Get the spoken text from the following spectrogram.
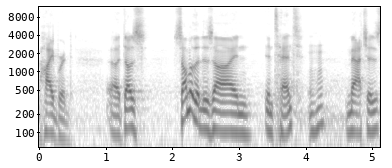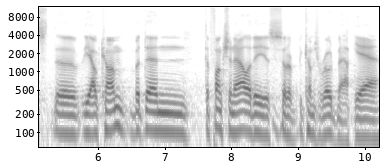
hybrid. Uh, does some of the design intent mm -hmm. Matches the, the outcome, but then the functionality is sort of becomes roadmap. Yeah,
